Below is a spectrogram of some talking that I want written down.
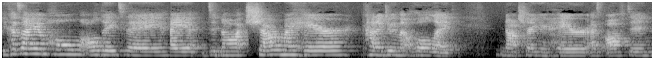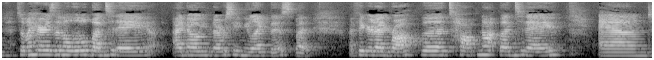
Because I am home all day today, I did not shower my hair, kind of doing that whole like not showering your hair as often. So my hair is in a little bun today. I know you've never seen me like this, but I figured I'd rock the top knot bun today. And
